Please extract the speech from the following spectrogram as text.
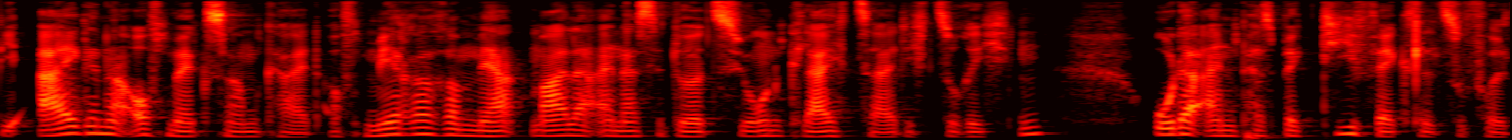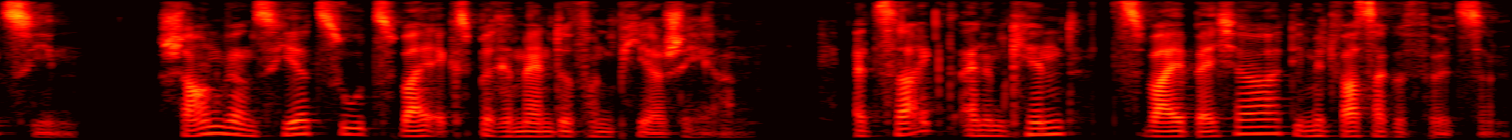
die eigene Aufmerksamkeit auf mehrere Merkmale einer Situation gleichzeitig zu richten oder einen Perspektivwechsel zu vollziehen. Schauen wir uns hierzu zwei Experimente von Piaget an. Er zeigt einem Kind zwei Becher, die mit Wasser gefüllt sind.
